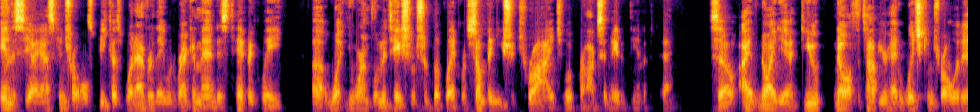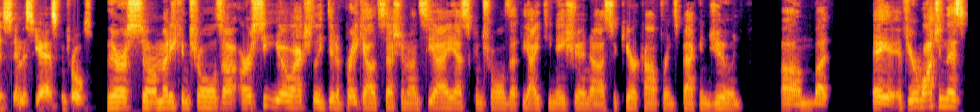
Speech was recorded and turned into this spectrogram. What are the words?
in the CIS controls because whatever they would recommend is typically uh, what your implementation should look like or something you should try to approximate at the end of the day. So I have no idea. Do you know off the top of your head which control it is in the CIS controls? There are so many controls. Our, our CEO actually did a breakout session on CIS controls at the IT Nation uh, Secure Conference back in June. Um, but hey, if you're watching this,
